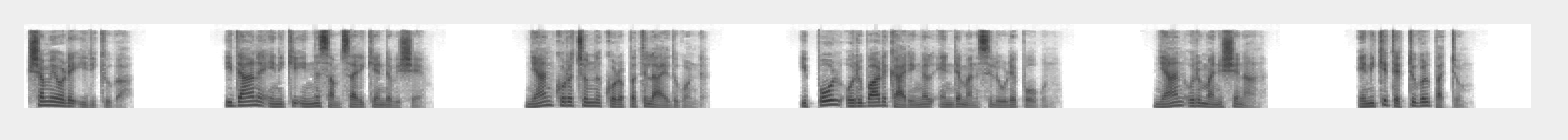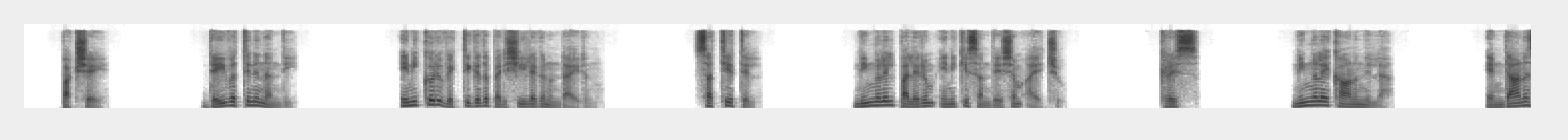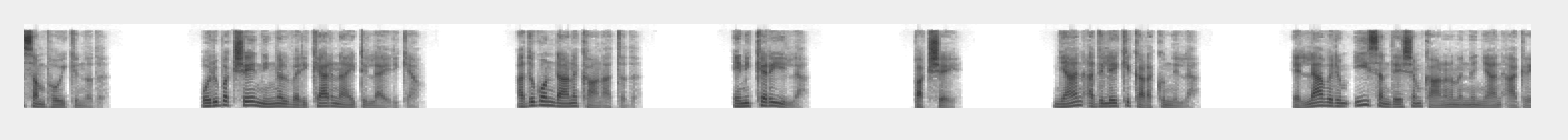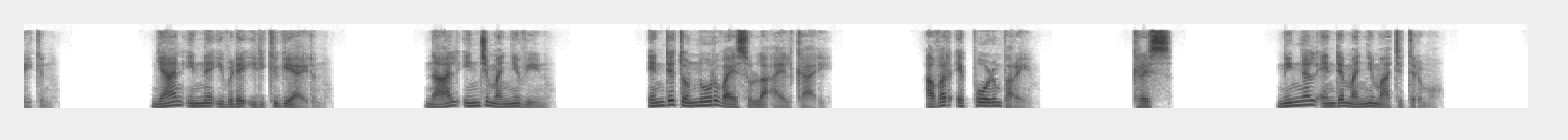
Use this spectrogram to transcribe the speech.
ക്ഷമയോടെ ഇരിക്കുക. ഇതാണ് എനിക്ക് ഇന്ന് സംസാരിക്കേണ്ട വിഷയം. ഞാൻ കുറച്ചൊന്ന് കുഴപ്പത്തിലായതുകൊണ്ട്. ഇപ്പോൾ ഒരുപാട് കാര്യങ്ങൾ എന്റെ മനസ്സിലൂടെ പോകുന്നു. ഞാൻ ഒരു മനുഷ്യനാണ്. എനിക്ക് തെറ്റുകൾ പറ്റും. പക്ഷേ ദൈവത്തിന് നന്ദി. എനിക്കൊരു വ്യക്തിഗത പരിശീലകനുണ്ടായിരുന്നു. സത്യത്തിൽ നിങ്ങളിൽ പലരും എനിക്ക് സന്ദേശം അയച്ചു. ക്രിസ് നിങ്ങളെ കാണുന്നില്ല. എന്താണ് സംഭവിക്കുന്നത്? ഒരുപക്ഷേ നിങ്ങൾ വരിക്കാരനായിട്ടില്ലായിരിക്കാം. അതുകൊണ്ടാണ് കാണാത്തത്. എനിക്കറിയില്ല. പക്ഷേ ഞാൻ അതിലേക്ക് കടക്കുന്നില്ല. എല്ലാവരും ഈ സന്ദേശം കാണണമെന്ന് ഞാൻ ആഗ്രഹിക്കുന്നു. ഞാൻ ഇന്ന് ഇവിടെ ഇരിക്കുകയായിരുന്നു. നാല് ഇഞ്ച് മഞ്ഞ് വീണു. എന്റെ തൊണ്ണൂറ് വയസ്സുള്ള അയൽക്കാരി. അവർ എപ്പോഴും പറയും ക്രിസ് നിങ്ങൾ എന്റെ മഞ്ഞ് മാറ്റിത്തരുമോ?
